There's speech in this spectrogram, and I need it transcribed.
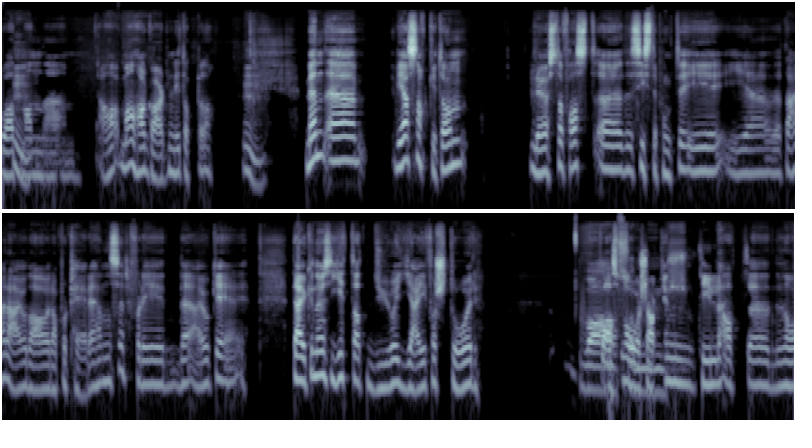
Og at man, ja, man har garden litt oppe, da. Mm. Men vi har snakket om løst og fast. det siste punktet i, i dette her er jo da å rapportere hendelser. fordi det er jo ikke det er jo ikke nødvendigvis gitt at du og jeg forstår hva, hva som var årsaken til at uh, det nå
